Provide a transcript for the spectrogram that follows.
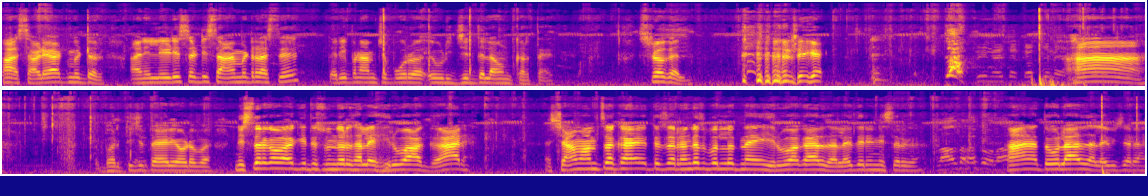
हा साडेआठ मीटर. आणि लेडीजसाठी सहा मीटर असते तरी पण आमचे पोरं एवढी जिद्द लावून करतायत. स्ट्रगल ठीक आहे. हा. भरतीची तयारी एवढं निसर्ग किती सुंदर झालाय हिरवा गार श्याम आमचा काय त्याचा रंगच बदलत नाही हिरवा गार झालाय तरी निसर्ग. हा ना तो लाल झालाय बिचारा.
